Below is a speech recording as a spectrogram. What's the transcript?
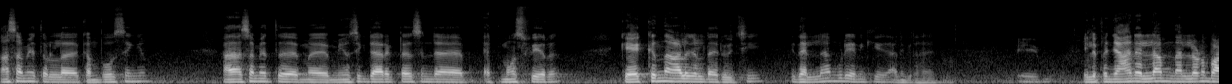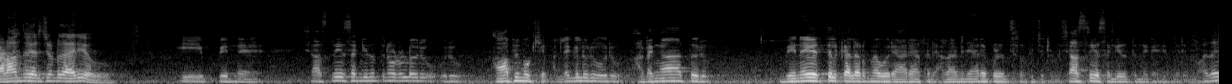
ആ സമയത്തുള്ള കമ്പോസിങ്ങും ആ സമയത്ത് മ്യൂസിക് ഡയറക്ടേഴ്സിന്റെ അറ്റ്മോസ്ഫിയർ കേൾക്കുന്ന ആളുകളുടെ രുചി ഇതെല്ലാം കൂടി എനിക്ക് അനുഗ്രഹമായിരുന്നു. ഈ ഇല്ലിപ്പം ഞാനെല്ലാം നല്ലോണം പാടാമെന്ന് വിചാരിച്ചുകൊണ്ട് കാര്യമാവൂ ഈ പിന്നെ ശാസ്ത്രീയ സംഗീതത്തിനോടുള്ള ഒരു ഒരു ആഭിമുഖ്യം അല്ലെങ്കിൽ ഒരു ഒരു അടങ്ങാത്തൊരു വിനയത്തിൽ കലർന്ന ഒരു ആരാധന. അതാണ് ഞാൻ എപ്പോഴും ശ്രദ്ധിച്ചിട്ടുള്ളത്. ശാസ്ത്രീയ സംഗീതത്തിന്റെ കാര്യം വരുമ്പോൾ. അത്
